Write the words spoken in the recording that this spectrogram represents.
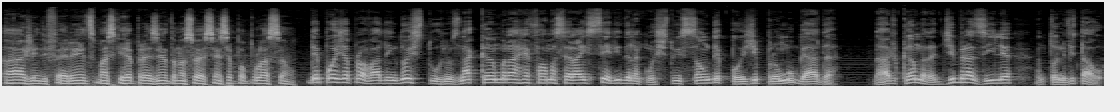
agem diferentes, mas que representam na sua essência a população. Depois de aprovada em dois turnos na Câmara, a reforma será inserida na Constituição depois de promulgada. Da Rádio Câmara de Brasília, Antônio Vital.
